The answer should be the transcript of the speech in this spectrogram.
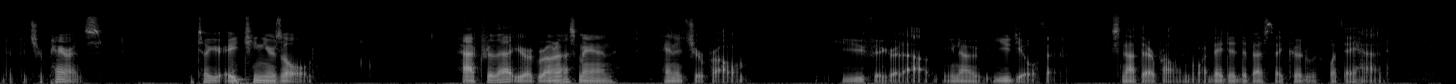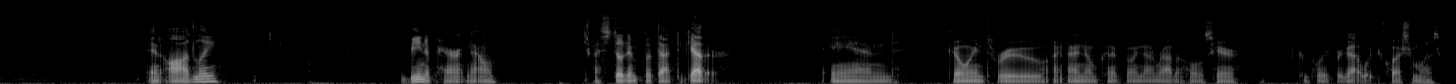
But if it's your parents, until you're 18 years old. After that, you're a grown ass man and it's your problem. You figure it out. You know, you deal with it. It's not their problem anymore. They did the best they could with what they had. And oddly, being a parent now, I still didn't put that together. And going through, I know I'm kind of going down rabbit holes here. Completely forgot what your question was,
